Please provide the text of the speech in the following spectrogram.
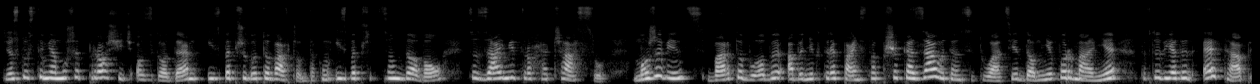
W związku z tym ja muszę prosić o zgodę izbę przygotowawczą, taką izbę przedsądową, co zajmie trochę czasu. Może więc warto byłoby, aby niektóre państwa przekazały tę sytuację do mnie formalnie, to wtedy ja ten etap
